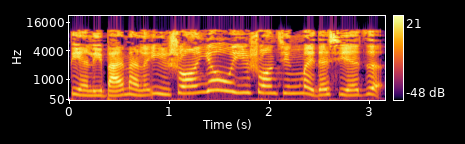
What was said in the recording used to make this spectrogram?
店里摆满了一双又一双精美的鞋子。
